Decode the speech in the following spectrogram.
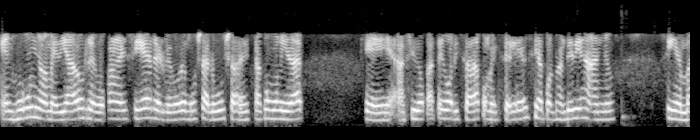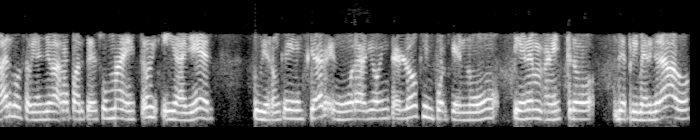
En junio, a mediados, revocan el cierre luego de mucha lucha de esta comunidad que ha sido categorizada como excelencia por más de 10 años. Sin embargo, se habían llevado parte de sus maestros y ayer tuvieron que iniciar en un horario interlocking porque no tienen maestro de primer grado,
